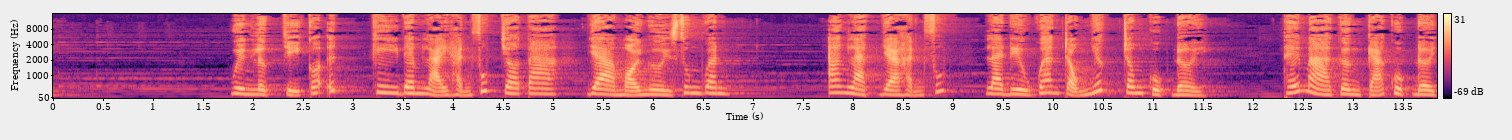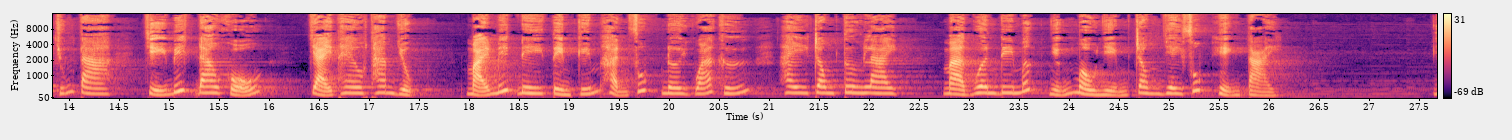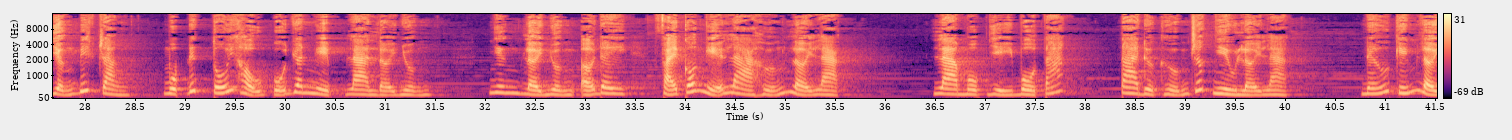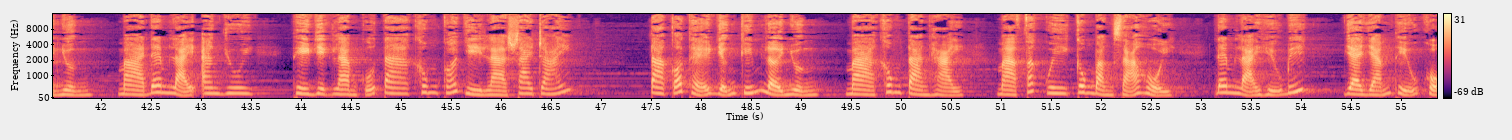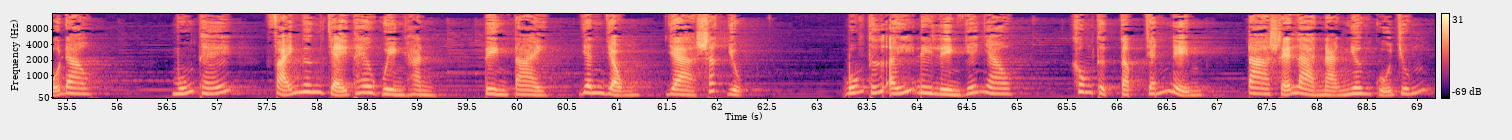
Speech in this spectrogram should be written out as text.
Quyền lực chỉ có ích khi đem lại hạnh phúc cho ta và mọi người xung quanh. An lạc và hạnh phúc là điều quan trọng nhất trong cuộc đời. Thế mà gần cả cuộc đời chúng ta chỉ biết đau khổ, chạy theo tham dục, mãi miết đi tìm kiếm hạnh phúc nơi quá khứ hay trong tương lai mà quên đi mất những mầu nhiệm trong giây phút hiện tại. Vẫn biết rằng mục đích tối hậu của doanh nghiệp là lợi nhuận, nhưng lợi nhuận ở đây phải có nghĩa là hưởng lợi lạc. Là một vị Bồ Tát, ta được hưởng rất nhiều lợi lạc. Nếu kiếm lợi nhuận mà đem lại an vui, thì việc làm của ta không có gì là sai trái. Ta có thể vẫn kiếm lợi nhuận mà không tàn hại, mà phát huy công bằng xã hội, đem lại hiểu biết và giảm thiểu khổ đau. Muốn thế, phải ngưng chạy theo quyền hành, tiền tài, danh vọng và sắc dục. Bốn thứ ấy đi liền với nhau, không thực tập chánh niệm, ta sẽ là nạn nhân của chúng.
